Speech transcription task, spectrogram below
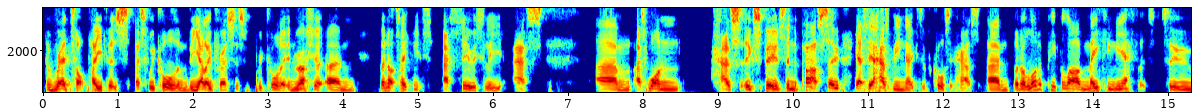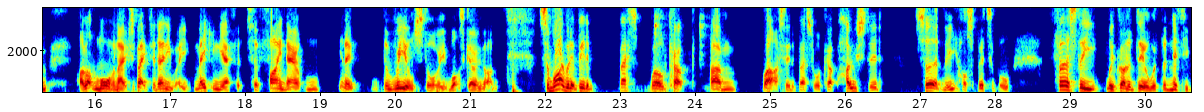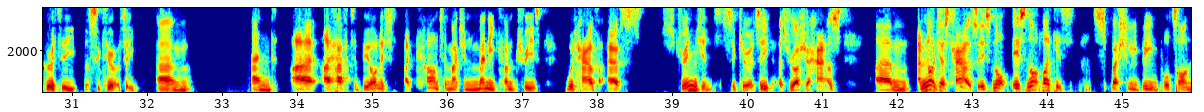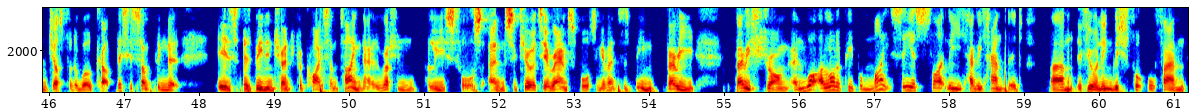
the red top papers, as we call them, the yellow press, as we call it in Russia. Um, they're not taking it as seriously as um, as one has experienced in the past. So yes, it has been negative. Of course, it has. Um, but a lot of people are making the effort to a lot more than I expected anyway, making the effort to find out, you know, the real story, what's going on. So why would it be the best World Cup? Um, well, I say the best World Cup hosted, certainly hospitable. Firstly, we've got to deal with the nitty gritty, the security. Um, and I, I have to be honest, I can't imagine many countries would have as stringent security as Russia has. Um, and not just has, it's not, it's not like it's specially being put on just for the World Cup. This is something that is has been entrenched for quite some time now. The Russian police force and security around sporting events has been very, very strong. And what a lot of people might see as slightly heavy-handed, um, if you're an English football fan,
